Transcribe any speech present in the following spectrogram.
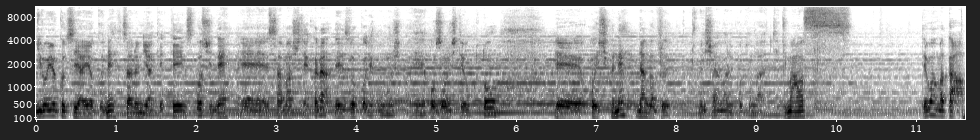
色よく艶よくねざるに開けて少しね、えー、冷ましてから冷蔵庫で保存し,、えー、保存しておくと、えー、美味しくね長く召し上がることができます。ではまた。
